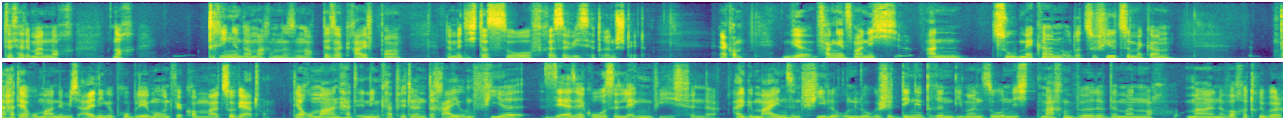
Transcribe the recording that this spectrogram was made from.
das hätte man noch, noch dringender machen müssen, noch besser greifbar, damit ich das so fresse, wie es hier drin steht. Ja, komm, wir fangen jetzt mal nicht an zu meckern oder zu viel zu meckern. Da hat der Roman nämlich einige Probleme und wir kommen mal zur Wertung. Der Roman hat in den Kapiteln 3 und 4 sehr, sehr große Längen, wie ich finde. Allgemein sind viele unlogische Dinge drin, die man so nicht machen würde, wenn man noch mal eine Woche drüber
